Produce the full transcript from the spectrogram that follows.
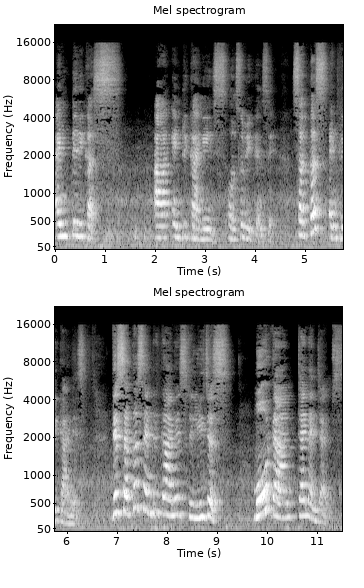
entericus or entericanase also we can say. Succus entericanase. This succus entericanase releases more than 10 enzymes.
